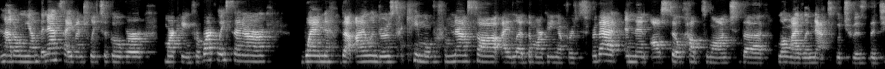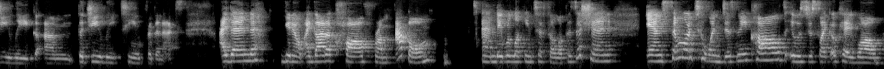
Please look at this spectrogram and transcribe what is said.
not only on the nets i eventually took over marketing for barclays center when the Islanders came over from Nassau, I led the marketing efforts for that, and then also helped launch the Long Island Nets, which was the G League, um, the G League team for the Nets. I then, you know, I got a call from Apple, and they were looking to fill a position. And similar to when Disney called, it was just like, okay, well,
